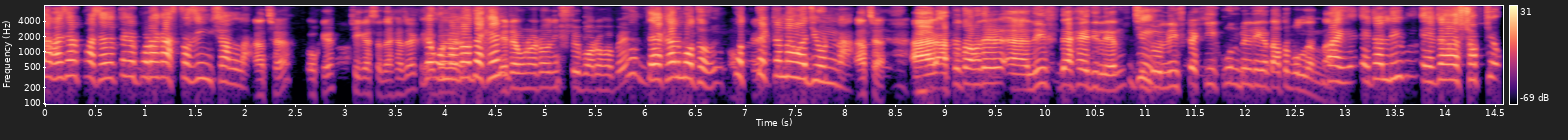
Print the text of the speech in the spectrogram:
চার হাজার পাঁচ হাজার টাকার প্রোডাক্ট আসতেছে ইনশাল্লাহ। আচ্ছা ওকে ঠিক আছে দেখা যাক। দেখেন। এটা নিশ্চয়ই বড় হবে। খুব দেখার মতো প্রত্যেকটা নামাজি আচ্ছা আর আপনি তো আমাদের লিফট দেখাই দিলেন কিন্তু লিফটটা কি কোন বিল্ডিং এ তা তো বললেন না। ভাই এটা এটা সবচেয়ে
